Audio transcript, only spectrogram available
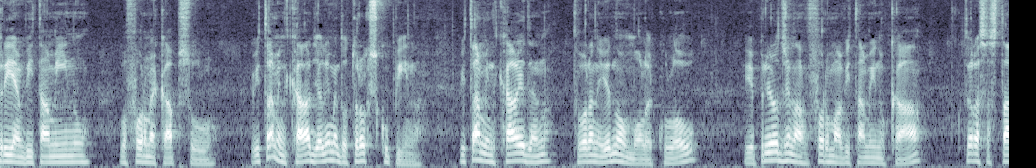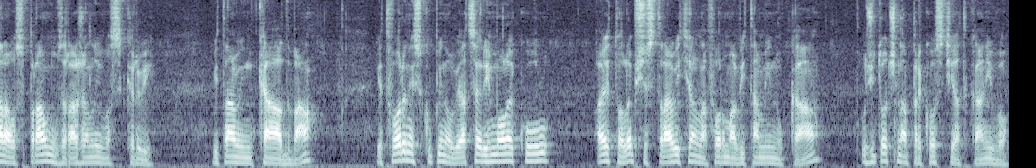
príjem vitamínu vo forme kapsul. Vitamín K delíme do troch skupín. Vitamín K1, tvorený jednou molekulou, je prirodzená forma vitamínu K, ktorá sa stará o správnu zrážanlivosť krvi. Vitamín K2 je tvorený skupinou viacerých molekúl a je to lepšie stráviteľná forma vitamínu K, užitočná pre kosti a tkanivo.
